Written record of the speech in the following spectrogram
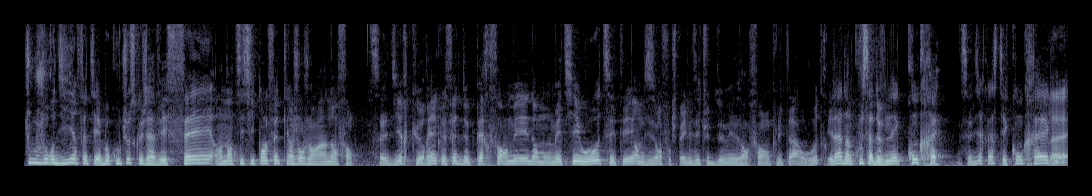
toujours dit, en fait, il y a beaucoup de choses que j'avais fait en anticipant le fait qu'un jour j'aurai un enfant. C'est-à-dire que rien que le fait de performer dans mon métier ou autre, c'était en me disant, il faut que je paye les études de mes enfants plus tard ou autre. Et là, d'un coup, ça devenait concret. C'est-à-dire que là, c'était concret. Là-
